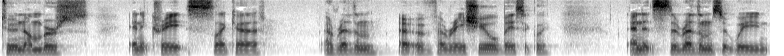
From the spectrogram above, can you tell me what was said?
two numbers, and it creates like a a rhythm out of a ratio, basically. And it's the rhythms that we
